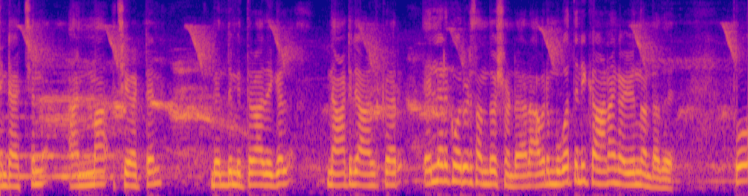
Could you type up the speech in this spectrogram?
എന്റെ അച്ഛൻ അമ്മ ചേട്ടൻ ബന്ധുമിത്രാദികൾ നാട്ടിലെ ആൾക്കാർ എല്ലാവർക്കും ഒരുപാട് സന്തോഷമുണ്ട്. കാരണം അവരുടെ മുഖത്ത് എനിക്ക് കാണാൻ കഴിയുന്നുണ്ട് അത്. അപ്പോൾ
